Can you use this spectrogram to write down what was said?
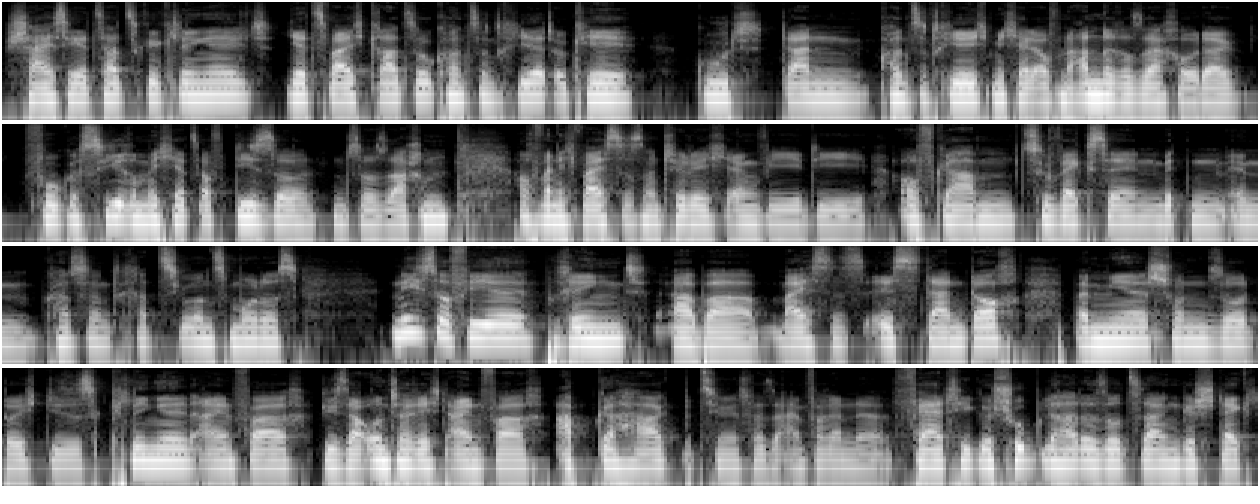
scheiße, jetzt hat's geklingelt, jetzt war ich gerade so konzentriert, okay, gut, dann konzentriere ich mich halt auf eine andere Sache oder fokussiere mich jetzt auf diese und so Sachen. Auch wenn ich weiß, dass natürlich irgendwie die Aufgaben zu wechseln mitten im Konzentrationsmodus nicht so viel bringt, aber meistens ist dann doch bei mir schon so durch dieses Klingeln einfach dieser Unterricht einfach abgehakt, beziehungsweise einfach in eine fertige Schublade sozusagen gesteckt.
